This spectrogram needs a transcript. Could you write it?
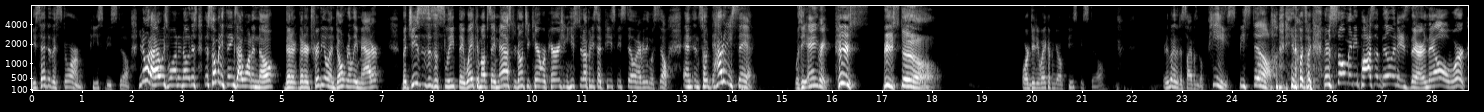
He said to the storm, Peace be still. You know what I always want to know? There's, there's so many things I want to know that are, that are trivial and don't really matter. But Jesus is asleep. They wake him up, say, Master, don't you care? We're perishing. He stood up and he said, Peace be still, and everything was still. And, and so, how did he say it? Was he angry? Peace be still. Or did he wake up and go, peace, be still? Or you look at the disciples and go, peace, be still. you know, it's like there's so many possibilities there and they all work.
